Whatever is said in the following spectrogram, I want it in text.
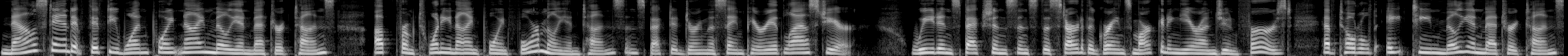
now stand at 51.9 million metric tons, up from 29.4 million tons inspected during the same period last year. Wheat inspections since the start of the grain's marketing year on June 1st have totaled 18 million metric tons,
